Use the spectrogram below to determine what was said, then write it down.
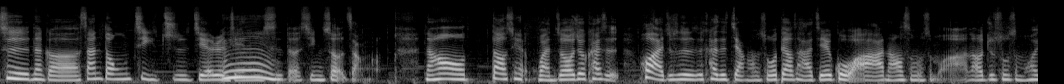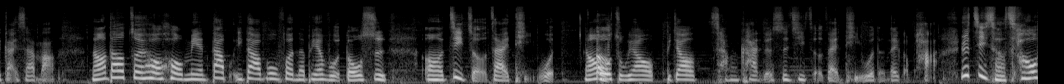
是那个山东纪之接任杰尼斯的新社长嘛，嗯、然后道歉完之后就开始，后来就是开始讲了说调查结果啊，然后什么什么啊，然后就说什么会改善嘛，然后到最后后面大一大部分的篇幅都是呃记者在提问，然后我主要比较常看的是记者在提问的那个 part，因为记者超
